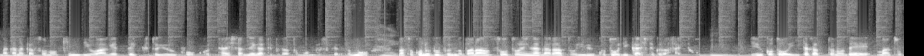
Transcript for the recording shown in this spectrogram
なかなかその金利を上げていくという方向に対してはネガティブだと思うんですけれども、はい。まあ、そこの部分のバランスを取りながらということを理解してくださいうん。ということを言いたかったので、まあ、ちょっ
